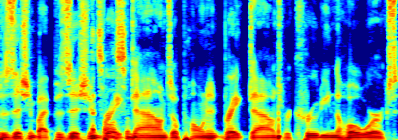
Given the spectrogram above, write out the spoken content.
position by position That's breakdowns, awesome. opponent breakdowns, recruiting, the whole works.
